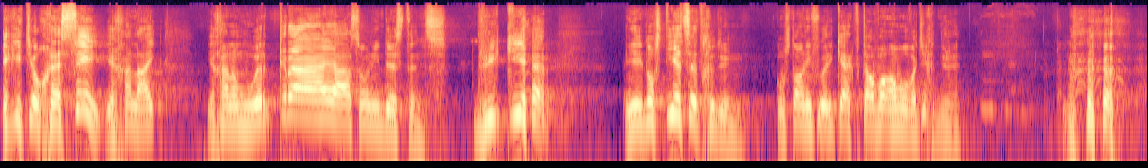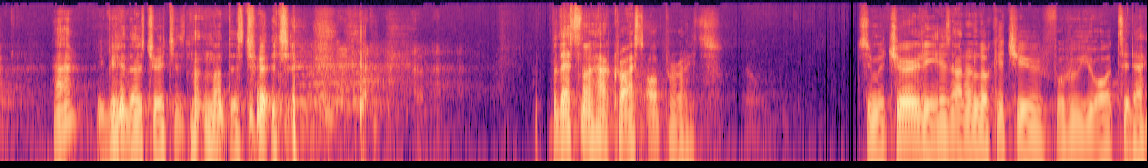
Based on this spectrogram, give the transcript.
Ek het jou gesê, jy gaan like jy gaan hom hoor kry daar so in die distance. 3 keer. En jy het nog steeds dit gedoen. Kom staan nie voor die kerk vertel vir almal wat jy gedoen het. huh? You've been in those churches, not, not this church. but that's not how Christ operates. See, maturity is I don't look at you for who you are today.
